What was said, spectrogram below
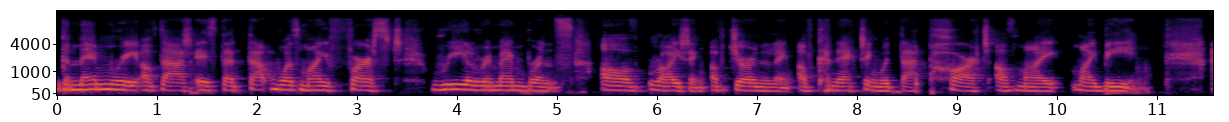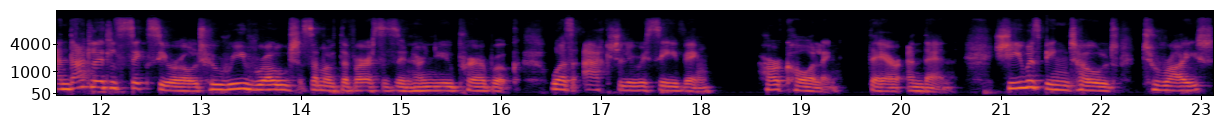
the memory of that is that that was my first real remembrance of writing of journaling of connecting with that part of my my being and that little 6 year old who rewrote some of the verses in her new prayer book was actually receiving her calling there and then. She was being told to write,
